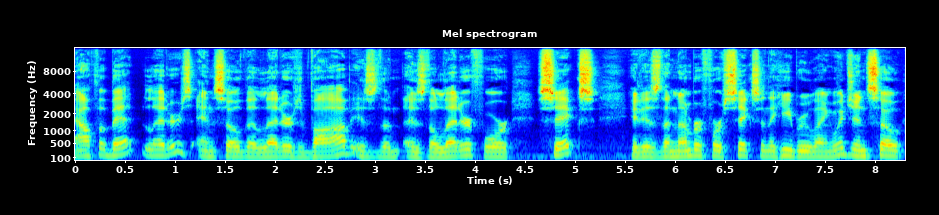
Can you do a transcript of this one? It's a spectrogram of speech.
alphabet letters, and so the letters Vav is the is the letter for six. It is the number for six in the Hebrew language, and so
